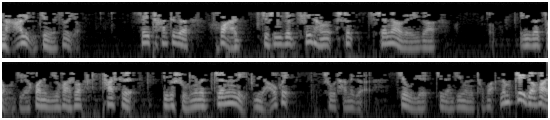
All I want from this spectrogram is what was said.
哪里就有自由。所以他这个话就是一个非常深深奥的一个一个总结。换一句话说，他是。”一个属灵的真理描绘出他那个旧约这段经文的图画，那么这段话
